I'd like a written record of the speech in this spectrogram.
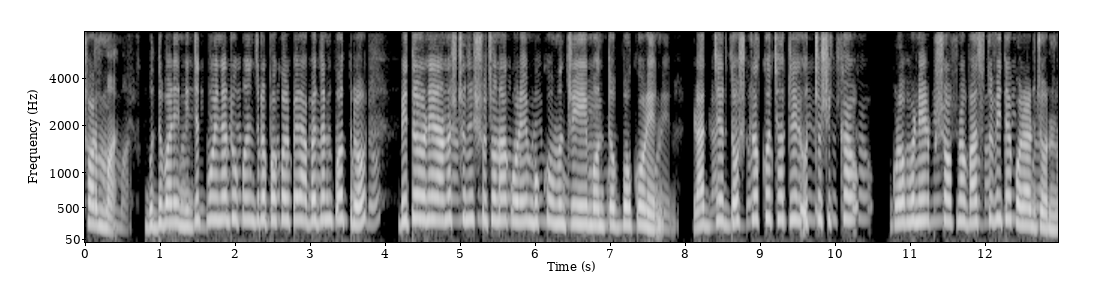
শর্মা। বুধবারে নিযুত ময়না টু প্রকল্পের আবেদনপত্র বিতরণের আনুষ্ঠানিক সূচনা করে মুখ্যমন্ত্রী এই মন্তব্য করেন। রাজ্যের দশ লক্ষ ছাত্রীর উচ্চশিক্ষা গ্রহণের স্বপ্ন বাস্তবিত করার জন্য।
